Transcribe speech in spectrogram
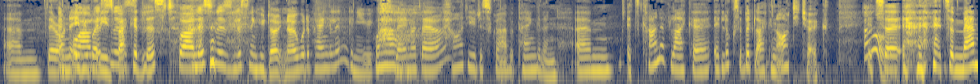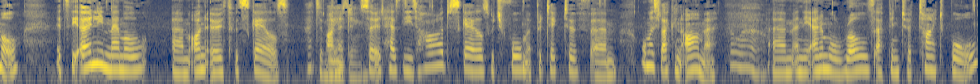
Um, they're And on everybody's bucket list. For our listeners listening who don't know what a pangolin, can you explain what they are? How do you describe a pangolin? Um, it's kind of like a. It looks a bit like an artichoke. It's Oh. a. it's a mammal. It's the only mammal um, on Earth with scales That's amazing. it. So it has these hard scales which form a protective, um, almost like an armor. oh wow. Um, and the animal rolls up into a tight ball.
